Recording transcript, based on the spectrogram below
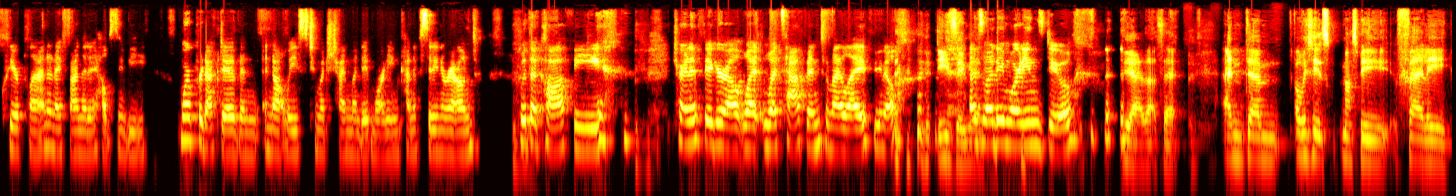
clear plan and i find that it helps me be more productive and, and not waste too much time monday morning kind of sitting around with a coffee trying to figure out what what's happened to my life you know easing as monday mornings do. Yeah that's it. And um, obviously it must be fairly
